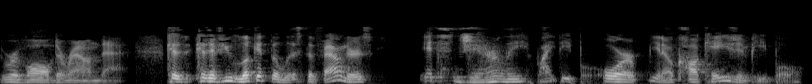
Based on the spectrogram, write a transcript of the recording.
revolved around that. Cause, cause if you look at the list of founders, it's generally white people or, you know, Caucasian people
